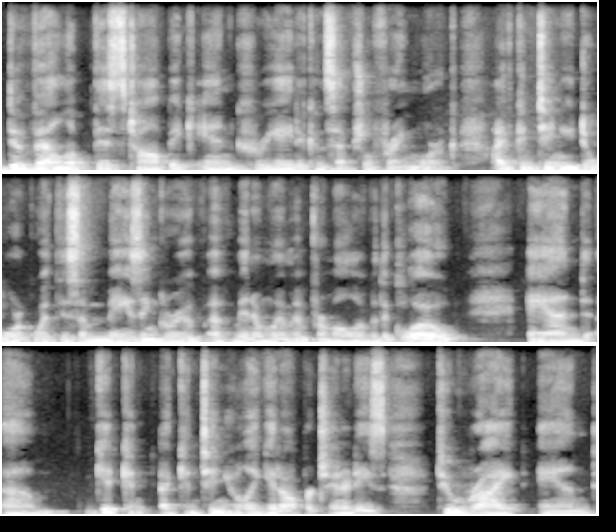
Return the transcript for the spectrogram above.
develop this topic and create a conceptual framework. I've continued to work with this amazing group of men and women from all over the globe and um, get con- uh, continually get opportunities to write and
